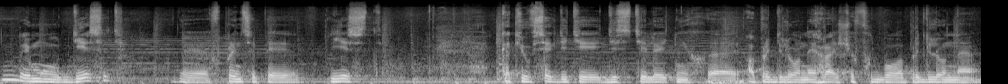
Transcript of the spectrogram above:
ну, ему 10. Э, В принципе, есть, как и у всех детей 10-летних, э, определенные, играющих в футбол, определенные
